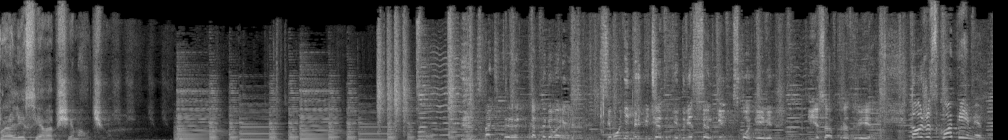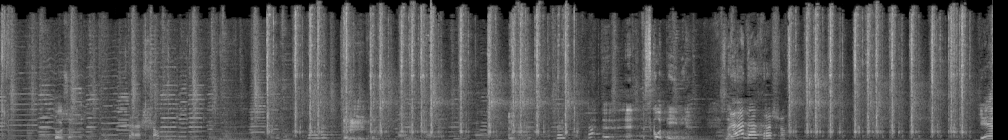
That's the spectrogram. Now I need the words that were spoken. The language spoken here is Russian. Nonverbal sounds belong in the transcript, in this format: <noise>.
Про лес я вообще молчу. Как договаривались, сегодня перепечатайте две сценки с копиями, и завтра две. Тоже с копиями? Тоже. Хорошо. С копиями. Да, да, хорошо. Те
